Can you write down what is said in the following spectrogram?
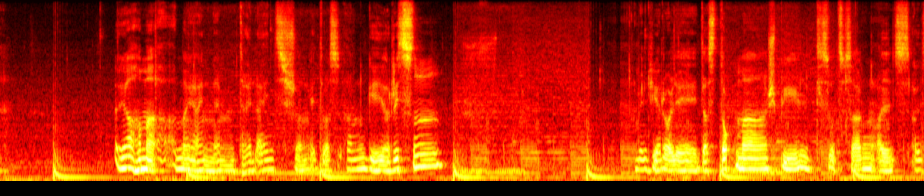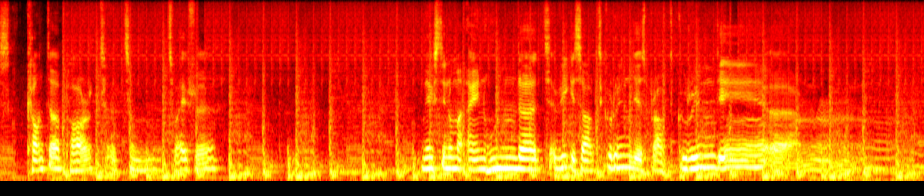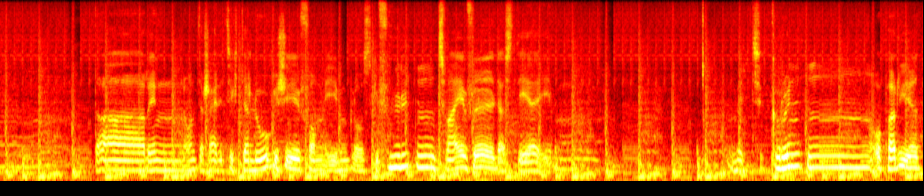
ja, haben wir, haben wir ja in Teil 1 schon etwas angerissen welche Rolle das Dogma spielt, sozusagen als, als Counterpart zum Zweifel. Nächste Nummer 100, wie gesagt, Gründe, es braucht Gründe. Ähm, darin unterscheidet sich der logische vom eben bloß gefühlten Zweifel, dass der eben mit Gründen operiert.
